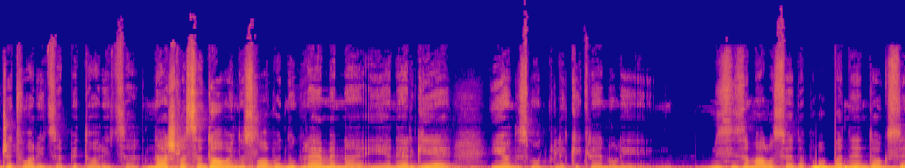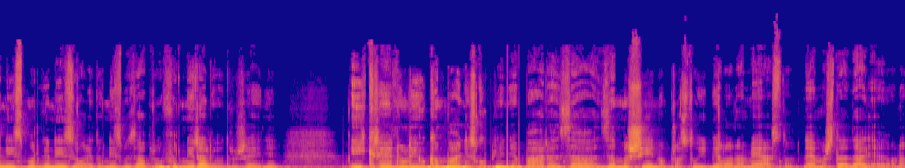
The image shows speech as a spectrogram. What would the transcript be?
četvorica, petorica našla sa dovoljno slobodnog vremena i energije i onda smo otprilike krenuli mislim za malo sve da propadne dok se nismo organizovali, dok nismo zapravo formirali udruženje i krenuli u kampanju skupljanja para za, za mašinu, prosto i bilo nam jasno, nema šta dalje, ono,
